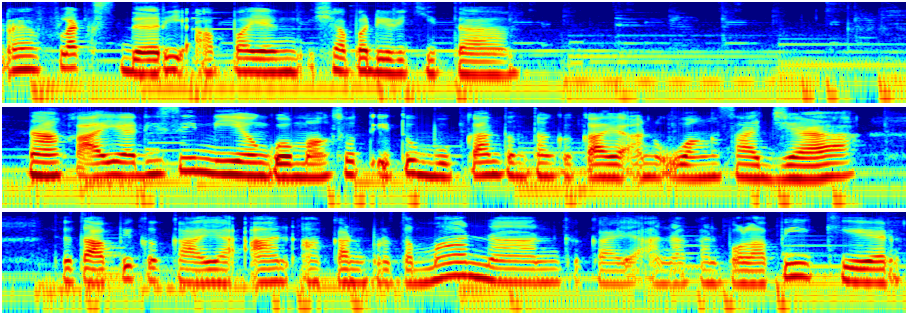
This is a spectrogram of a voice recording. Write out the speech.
refleks dari apa yang siapa diri kita. Nah, kaya di sini yang gue maksud itu bukan tentang kekayaan uang saja, tetapi kekayaan akan pertemanan, kekayaan akan pola pikir,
